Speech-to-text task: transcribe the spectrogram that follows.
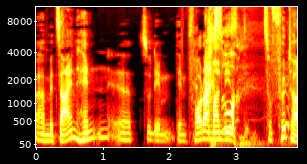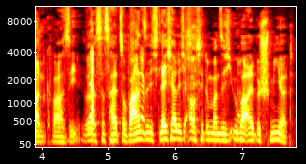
äh, mit seinen Händen äh, zu dem, dem Vordermann so. die, zu füttern quasi, so dass das halt so wahnsinnig lächerlich aussieht und man sich überall beschmiert.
